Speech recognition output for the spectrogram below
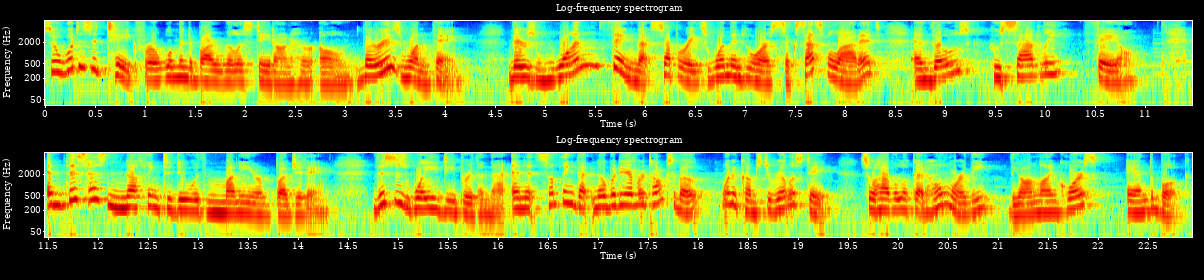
So, what does it take for a woman to buy real estate on her own? There is one thing. There's one thing that separates women who are successful at it and those who sadly fail. And this has nothing to do with money or budgeting. This is way deeper than that, and it's something that nobody ever talks about when it comes to real estate. So have a look at Homeworthy, the online course, and the book.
